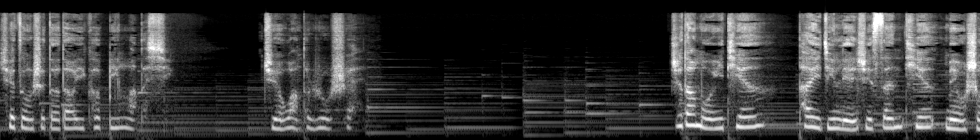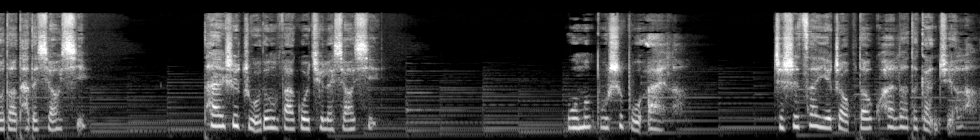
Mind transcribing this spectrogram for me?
却总是得到一颗冰冷的心，绝望的入睡。直到某一天，他已经连续三天没有收到他的消息，他还是主动发过去了消息。我们不是不爱了，只是再也找不到快乐的感觉了。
